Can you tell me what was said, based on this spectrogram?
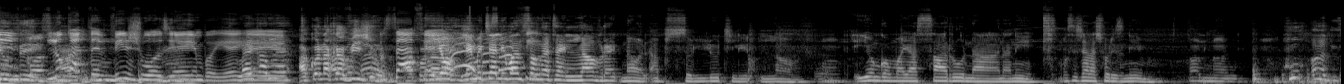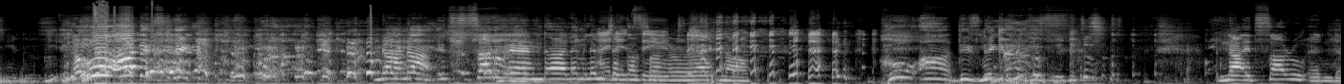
new mean, things look at the visuals ya wimbo. Yeah, Like, yeah, ame- yeah. akona ka vision Safi. Hey, yo, let me tell you one song that I love right now. I'll absolutely love. Hiyo ngoma ya Saru na nani? This other name? Ah, nani? who are these niggas No, who are these niggas? nah, nah. It's Saru and uh, let me let me I check that song it. right now. who are these niggas? niggas nah, it's Saru and uh,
